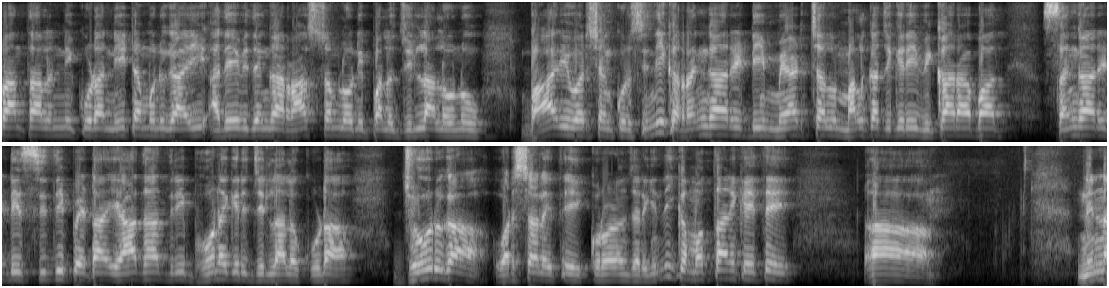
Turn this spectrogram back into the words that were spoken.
ప్రాంతాలన్నీ కూడా నీట మునిగాయి. అదేవిధంగా రాష్ట్రంలోని పలు జిల్లాల్లోనూ భారీ వర్షం కురిసింది. ఇక రంగారెడ్డి మేడ్చల్ మల్కజగిరి వికారాబాద్ సంగారెడ్డి సిద్దిపేట యాదాద్రి భువనగిరి జిల్లాలో కూడా జోరుగా వర్షాలైతే కురవడం జరిగింది. ఇక మొత్తానికైతే నిన్న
